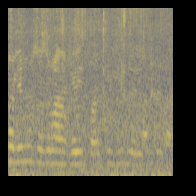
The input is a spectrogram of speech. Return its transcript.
salimos la semana que viene para decirle la verdad.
